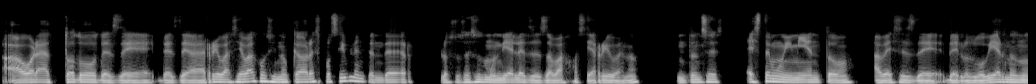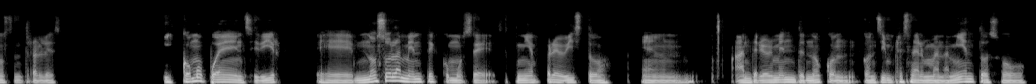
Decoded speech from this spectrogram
ahora todo desde, desde arriba hacia abajo, sino que ahora es posible entender los sucesos mundiales desde abajo hacia arriba, ¿no? Entonces, este movimiento a veces de, de los gobiernos no centrales y cómo pueden incidir, eh, no solamente como se, tenía previsto en, anteriormente, ¿no? Con, con simples hermanamientos o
